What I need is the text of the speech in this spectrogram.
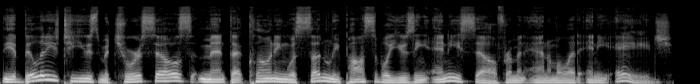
The ability to use mature cells meant that cloning was suddenly possible using any cell from an animal at any age.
